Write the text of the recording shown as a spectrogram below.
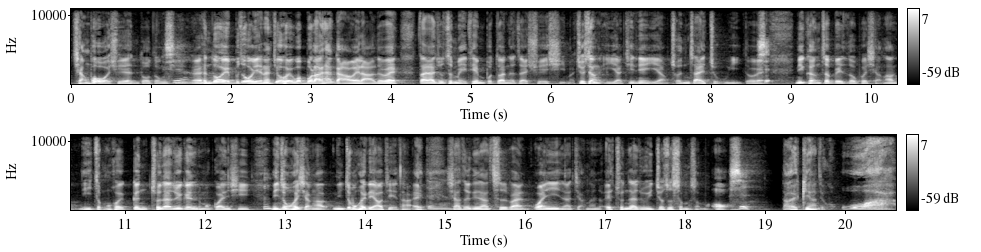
强迫我学很多东西。很多也不是我原来就会，我不让他搞回啦，对不对？大家就是每天不断的在学习嘛，就像一样，今天一样，存在主义，对不对？你可能这辈子都不会想到，你怎么会跟存在主义跟你什么关系？你怎么会想到？你怎么会了解它？哎，下次跟他吃饭。万一人家讲那种，哎，存在主义就是什么什么哦，是，大家听到就哇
